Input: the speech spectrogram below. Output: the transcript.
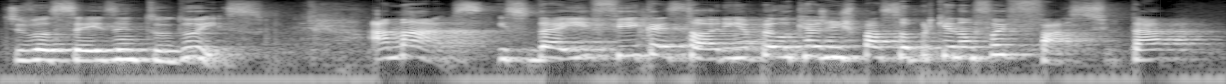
de vocês em tudo isso. Amados, isso daí fica a historinha pelo que a gente passou porque não foi fácil, tá?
